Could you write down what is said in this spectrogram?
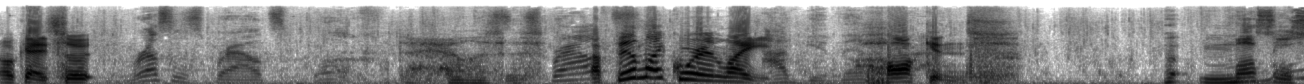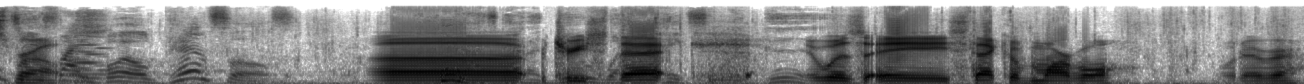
Okay, so Brussels sprouts. Ugh. what the hell is this? Sprouts? I feel like we're in like I'd give them a Hawkins. Muscle They sprouts. like boiled pencils. Uh, gotta tree do what makes stack. it look good. It was a stack of marble, whatever.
